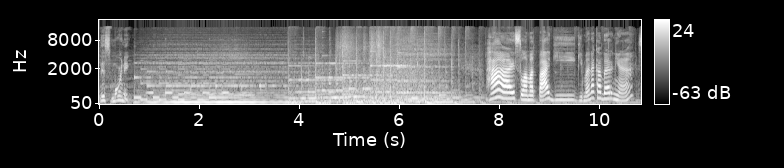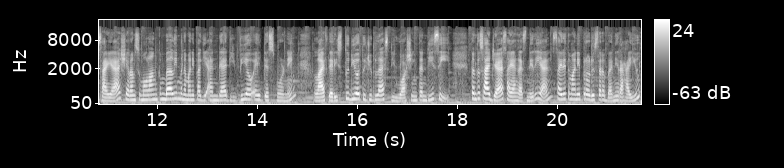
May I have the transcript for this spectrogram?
This Morning. Hai, selamat pagi. Gimana kabarnya? Saya Sharon Sumolang kembali menemani pagi Anda di VOA This Morning, live dari Studio 17 di Washington DC. Tentu saja saya nggak sendirian, saya ditemani produser Bani Rahayu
